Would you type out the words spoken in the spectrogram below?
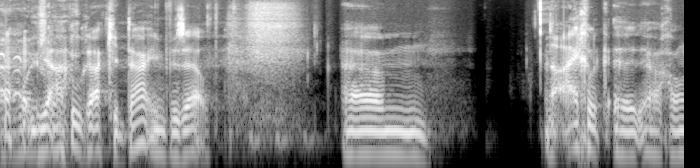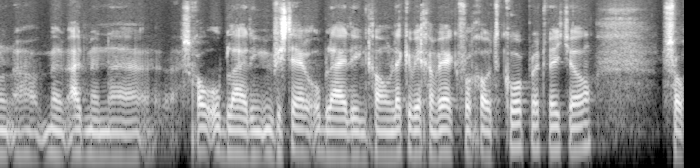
ja, hoe raak je daarin verzeild? Um, nou, eigenlijk uh, ja, gewoon uh, uit mijn uh, schoolopleiding, universitaire opleiding, gewoon lekker weer gaan werken voor een grote corporate, weet je wel. Zo,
